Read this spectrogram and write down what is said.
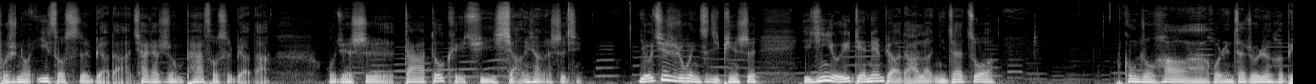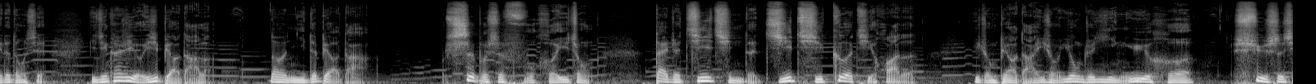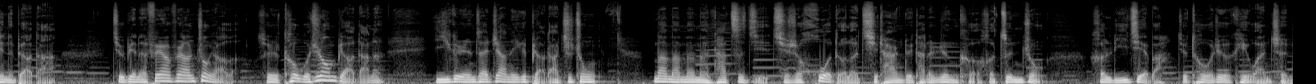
不是那种 ethos 的表达，恰恰这种 pathos 的表达。我觉得是大家都可以去想一想的事情，尤其是如果你自己平时已经有一点点表达了，你在做公众号啊，或者你在做任何别的东西，已经开始有一些表达了，那么你的表达。是不是符合一种带着激情的集体个体化的一种表达，一种用着隐喻和叙事性的表达，就变得非常非常重要了。所以，透过这种表达呢，一个人在这样的一个表达之中，慢慢慢慢，他自己其实获得了其他人对他的认可和尊重和理解吧。就透过这个可以完成。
